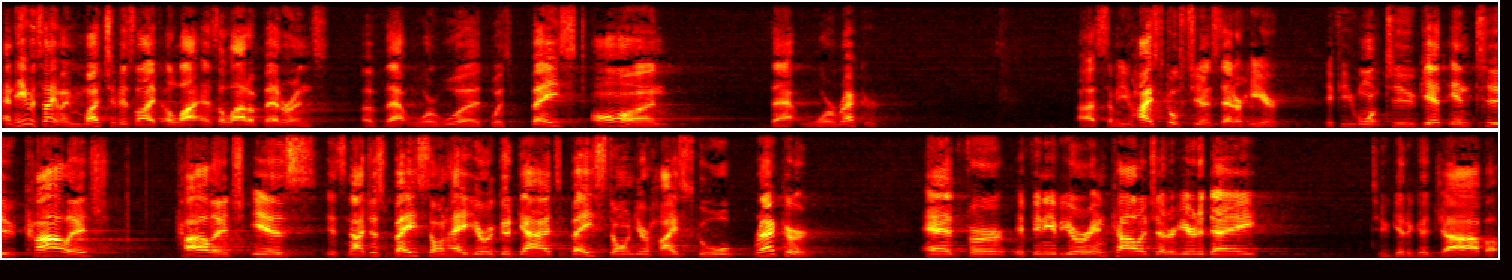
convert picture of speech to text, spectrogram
And he would say, I mean, much of his life, a lot, as a lot of veterans of that war would, was based on that war record. Uh, some of you high school students that are here, if you want to get into college, college is, it's not just based on, hey, you're a good guy, it's based on your high school record. And for, if any of you are in college that are here today, to get a good job, uh,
